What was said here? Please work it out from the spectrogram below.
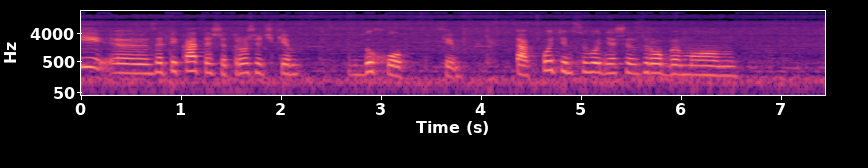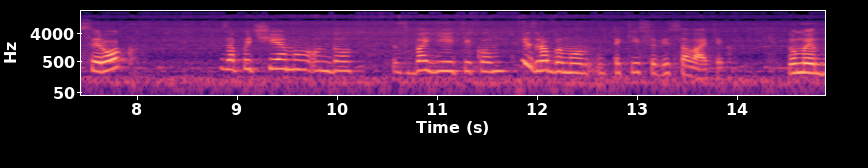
і е, запікати ще трошечки в духовці. Так, потім сьогодні ще зробимо сирок, запечемо он до, з багетиком і зробимо такий собі салатик. Думаю,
